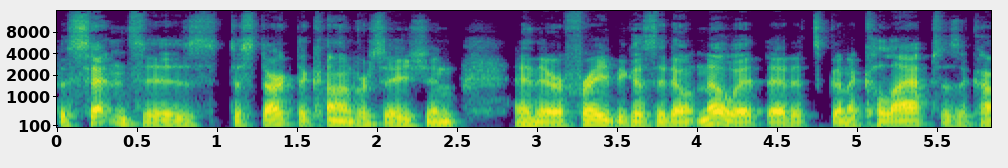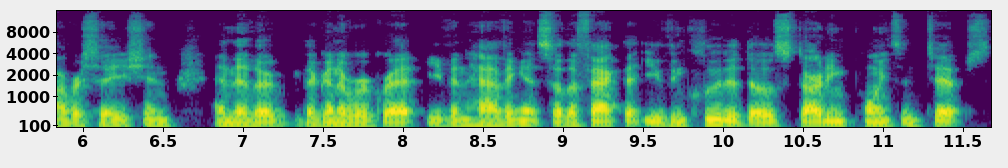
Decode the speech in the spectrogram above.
the sentences to start the conversation and they're afraid because they don't know it that it's going to collapse as a conversation and then they're, they're going to regret even having it so the fact that you've included those starting points and tips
